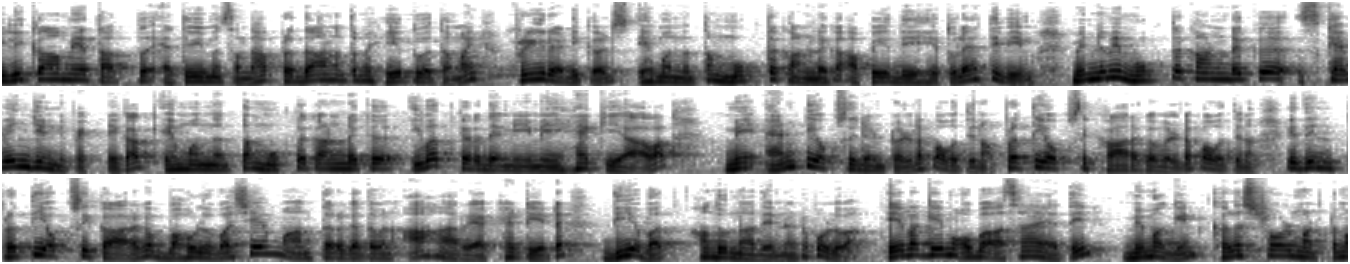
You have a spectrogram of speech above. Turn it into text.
පිළිකාමය තත්ත්ව ඇතිවීම සඳහා ප්‍රධානතම හේතුව තමයි ෆ්‍රී රැඩිකල්ස් එහෙම නැත්නම් මුක්ත කණ්ඩක අපේ දේහය තුළ ඇතිවීම. මෙන්න මේ මුක්ත කණ්ඩක ස්කැවෙන්ජින් ඉෆෙක්ට් එකක් එහෙම නැත්නම් මුක්ත කණ්ඩක ඉවත් කර දැමීමේ හැකියාවක් මේ ඇන්ටිඔක්සිඩන්ට් වලට පවතිනවා ප්‍රතිඔක්සිකාරක වලට පවතිනවා. ඉතින් ප්‍රතිඔක්සිකාරක බහුල වශයෙන්ම අන්තර්ගත වන ආහාරයක් හැටියට දියබත් හඳුන්වා දෙන්නට පුළුවන්. ඒ වගේම ඔබ අසා ඇති මෙමගින් කොලෙස්ටරෝල් මට්ටම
